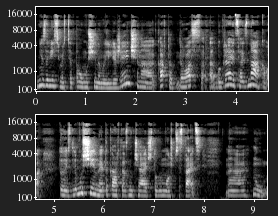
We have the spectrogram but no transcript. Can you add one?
Вне зависимости от того, мужчина вы или женщина, карта для вас обыграется одинаково. То есть для мужчины эта карта означает, что вы можете стать а, ну,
